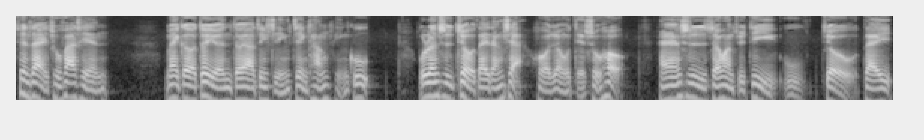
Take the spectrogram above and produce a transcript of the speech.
现在出发前，每个队员都要进行健康评估，不论是救灾当下或任务结束后。台南市消防局第五救灾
